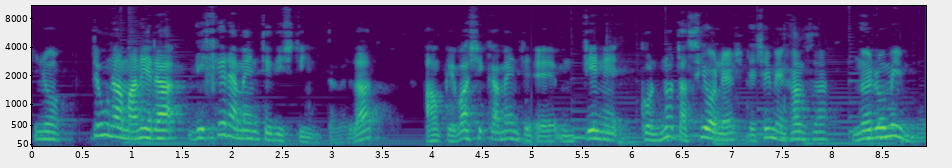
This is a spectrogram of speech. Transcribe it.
sino de una manera ligeramente distinta, ¿verdad? Aunque básicamente eh, tiene connotaciones de semejanza, no es lo mismo.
